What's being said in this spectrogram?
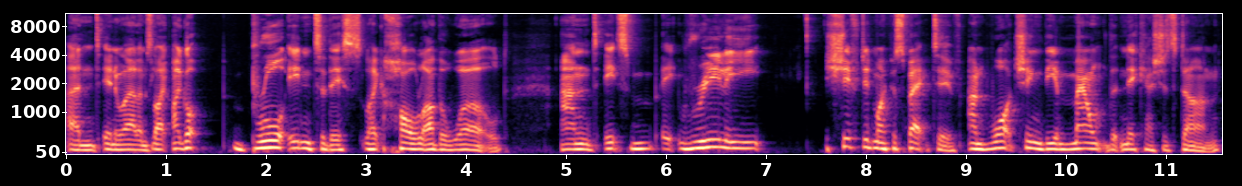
and Inua Ellams. Like I got brought into this like whole other world. And it's it really shifted my perspective and watching the amount that Nikesh has done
